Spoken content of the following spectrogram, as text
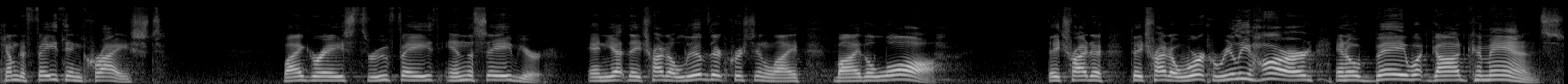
come to faith in Christ by grace through faith in the Savior, and yet they try to live their Christian life by the law. They try to, they try to work really hard and obey what God commands.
